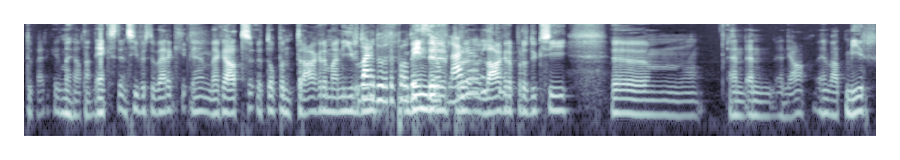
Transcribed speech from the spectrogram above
te werken. Men gaat dan extensiever te werk. men gaat het op een tragere manier doen. Waardoor de productie minder lager pro- lagere productie. ehm, en, en, en ja, en wat meer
